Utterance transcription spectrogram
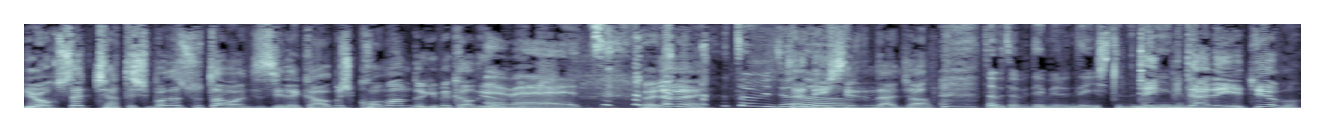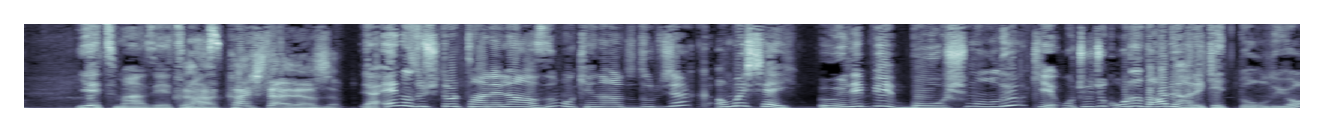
Yoksa çatışmada su tabancasıyla kalmış komando gibi kalıyorum. demiş. evet. Öyle mi? Tabii canım. Sen değiştirdin daha Cal. Tabii tabii demirin değiştirdim Tek bir yeğenimi. tane yetiyor mu? Yetmez yetmez. Ha, kaç tane lazım? Ya en az 3-4 tane lazım o kenarda duracak ama şey öyle bir boğuşma oluyor ki o çocuk orada daha bir hareketli oluyor.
